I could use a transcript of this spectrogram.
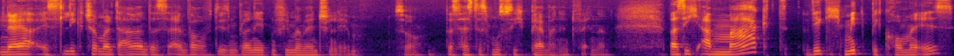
Naja, es liegt schon mal daran, dass einfach auf diesem Planeten viel mehr Menschen leben. So, das heißt, es muss sich permanent verändern. Was ich am Markt wirklich mitbekomme, ist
